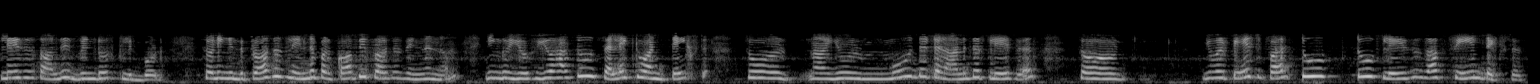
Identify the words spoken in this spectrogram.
places on the Windows clipboard so நீங்கள் இந்த ப்ராசஸில் என்ன பண்ண காப்பி ப்ராசஸ் என்னன்னா நீங்கள் you you have to select one text so you move that another places so you will paste for two two places of same texts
